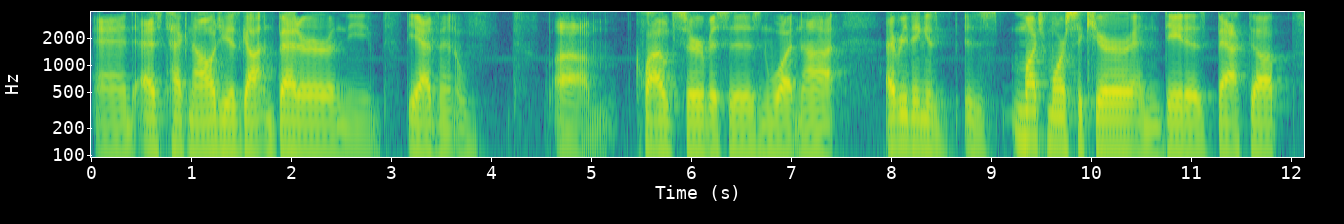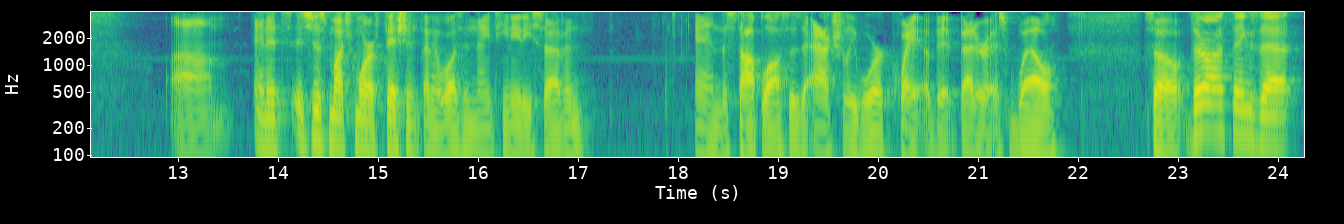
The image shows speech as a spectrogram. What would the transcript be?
and as technology has gotten better and the the advent of um, cloud services and whatnot everything is is much more secure and data is backed up. Um, and it's it's just much more efficient than it was in 1987 and the stop losses actually work quite a bit better as well. So there are things that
